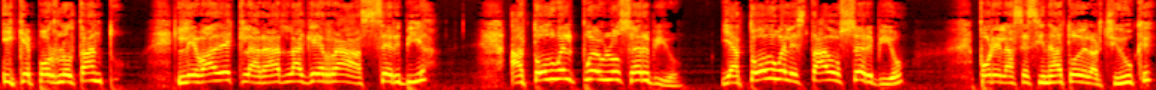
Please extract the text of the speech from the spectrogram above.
y que por lo tanto le va a declarar la guerra a Serbia, a todo el pueblo serbio, y a todo el Estado serbio por el asesinato del archiduque,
